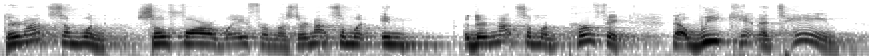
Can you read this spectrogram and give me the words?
They're not someone so far away from us. They're not someone in, they're not someone perfect that we can't attain.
